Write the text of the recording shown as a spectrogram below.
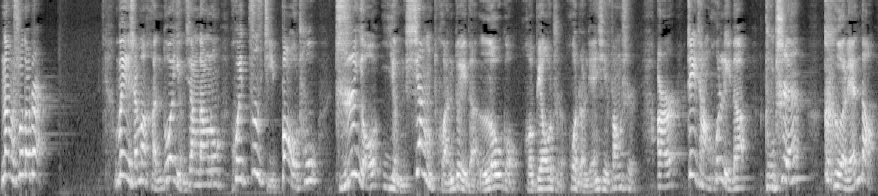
那么说到这儿，为什么很多影像当中会自己爆出？只有影像团队的 logo 和标志或者联系方式，而这场婚礼的主持人可怜到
